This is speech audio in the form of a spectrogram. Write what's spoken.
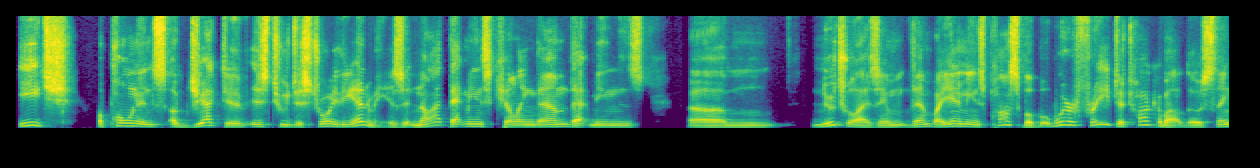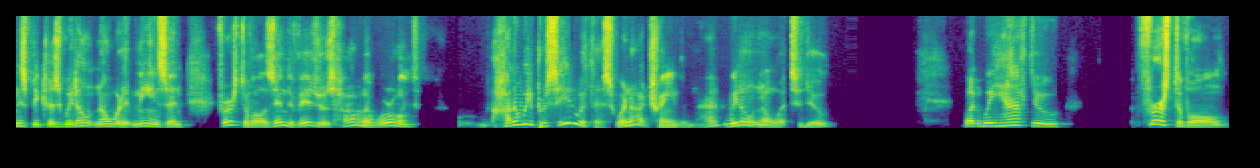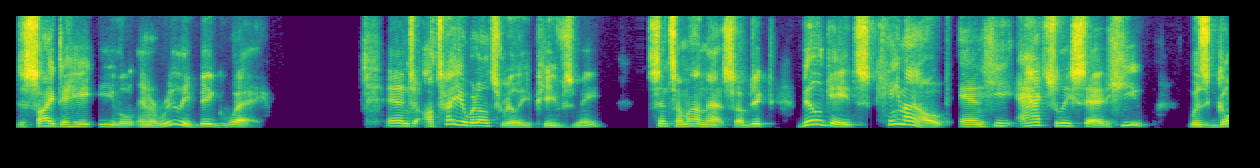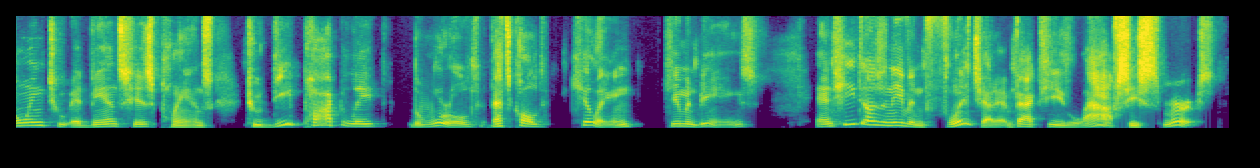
each opponent's objective is to destroy the enemy, is it not? That means killing them. That means um, neutralizing them by any means possible. But we're afraid to talk about those things because we don't know what it means. And first of all, as individuals, how in the world how do we proceed with this? We're not trained in that. We don't know what to do. But we have to, first of all, decide to hate evil in a really big way. And I'll tell you what else really peeves me since I'm on that subject. Bill Gates came out and he actually said he was going to advance his plans to depopulate the world. That's called killing human beings. And he doesn't even flinch at it. In fact, he laughs, he smirks.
